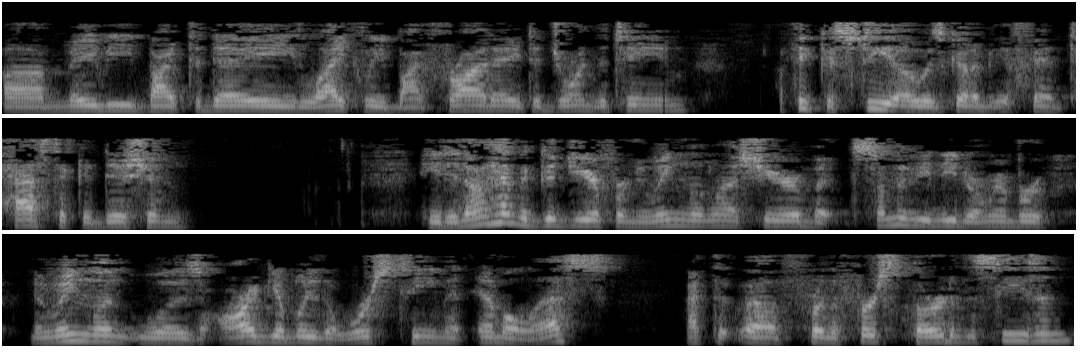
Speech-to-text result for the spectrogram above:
Uh, maybe by today, likely by Friday to join the team. I think Castillo is going to be a fantastic addition. He did not have a good year for New England last year, but some of you need to remember New England was arguably the worst team in MLS at the, uh, for the first third of the season.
